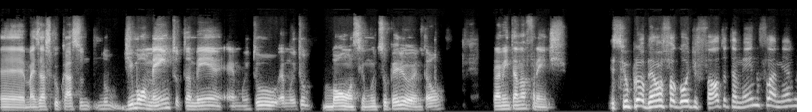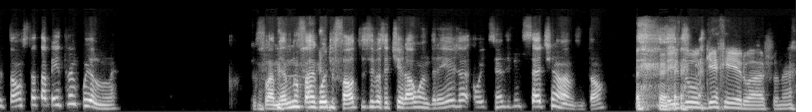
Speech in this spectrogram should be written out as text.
É, mas acho que o Cássio, no, de momento, também é, é, muito, é muito bom, assim, muito superior. Então, para mim, está na frente. E se o problema for gol de falta também no Flamengo, então você está bem tranquilo, né? O Flamengo não faz gol de falta se você tirar o André já 827 anos, então. Desde o Guerreiro, acho, né?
